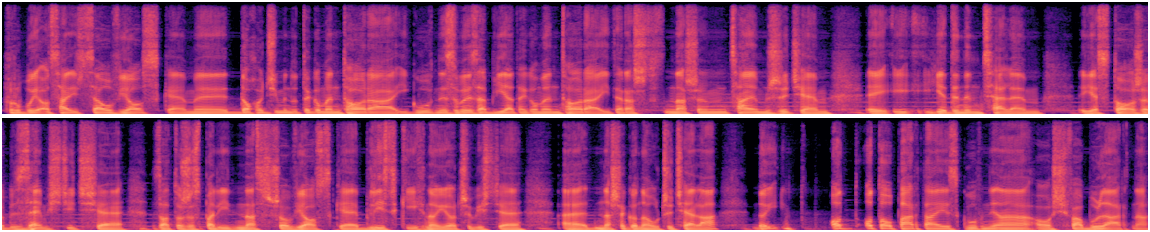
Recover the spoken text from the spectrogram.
próbuje ocalić całą wioskę. My dochodzimy do tego mentora i główny zły zabija tego mentora i teraz naszym całym życiem i, i jedynym celem jest to, żeby zemścić się za to, że spalili naszą wioskę, bliskich, no i oczywiście e, naszego nauczyciela. No i o, o to oparta jest główna oś fabularna.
